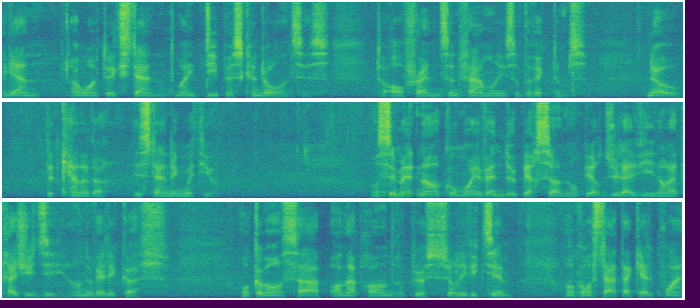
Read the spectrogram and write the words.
Again, I want to extend my deepest condolences to all friends and families of the victims. Know that Canada is standing with you. On sait maintenant qu'au moins 22 personnes ont perdu la vie dans la tragédie en Nouvelle-Écosse. On commence à en apprendre plus sur les victimes. On constate à quel point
